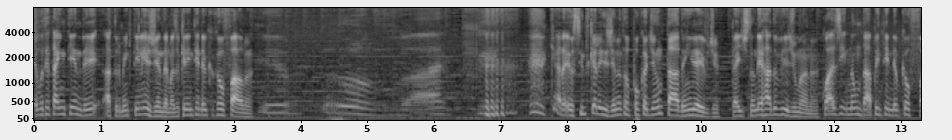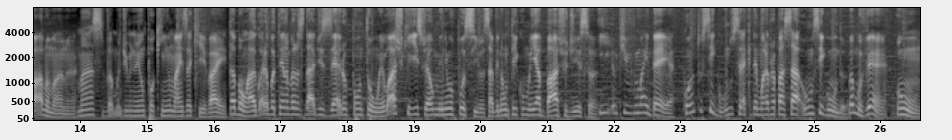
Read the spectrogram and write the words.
Eu vou tentar entender... Ah, tudo bem que tem legenda, mas eu queria entender o que, que eu falo. Cara, eu sinto que a legenda tá um pouco adiantada, hein, David? Tá editando errado o vídeo, mano. Quase não dá pra entender o que eu falo, mano. Mas vamos diminuir um pouquinho mais aqui, vai. Tá bom, agora eu botei na velocidade 0.1. Eu acho que isso é o mínimo possível, sabe? Não tem como ir abaixo disso. E eu tive uma ideia. Quantos segundos será que demora pra passar um segundo? Vamos ver? Um,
